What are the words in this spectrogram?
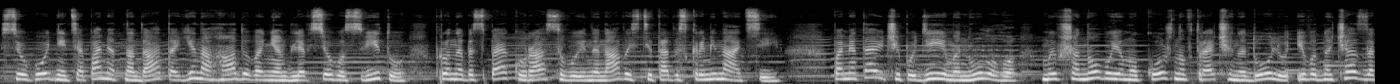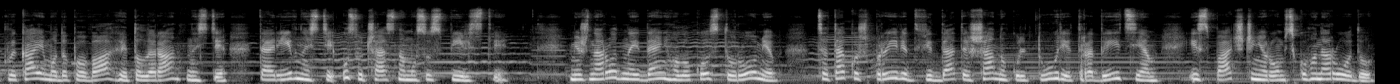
Сьогодні ця пам'ятна дата є нагадуванням для всього світу про небезпеку расової ненависті та дискримінації. Пам'ятаючи події минулого, ми вшановуємо кожну втрачену долю і водночас закликаємо до поваги, толерантності та рівності у сучасному суспільстві. Міжнародний день Голокосту Ромів це також привід віддати шану культурі, традиціям і спадщині ромського народу,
